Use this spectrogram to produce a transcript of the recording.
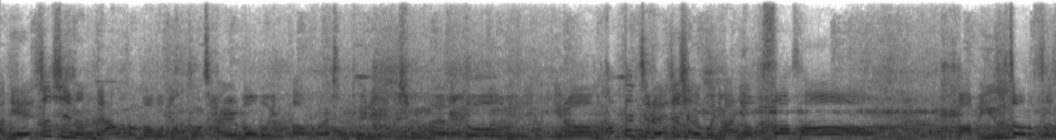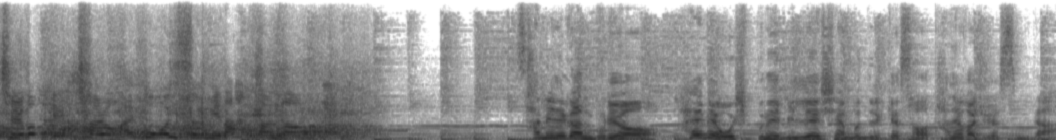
많이 해주시는데 항상 너무 방송 잘 보고 있다고 말씀드리고 싶어요. 좀 이런 컨텐츠를 해주시는 분이 많이 없어서 나비 유저로서 즐겁게 촬영, 아니, 보고 있습니다. 감사합니다. 3일간 무려 850분의 밀레시안 분들께서 다녀가 주셨습니다.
